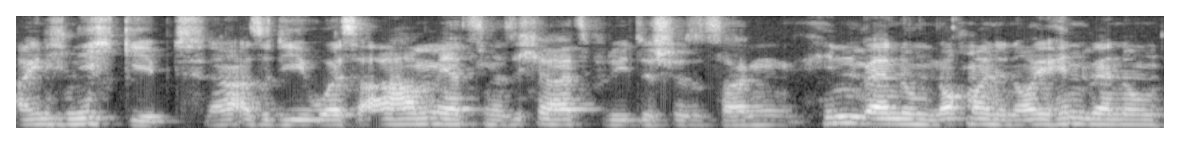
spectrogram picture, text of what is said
eigentlich nicht gibt. Ja, also die USA haben jetzt eine sicherheitspolitische sozusagen Hinwendung, nochmal eine neue Hinwendung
